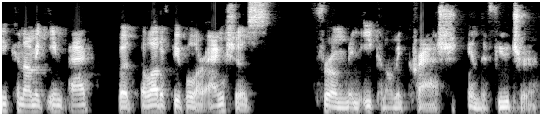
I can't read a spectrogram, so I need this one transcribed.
economic impact, but a lot of people are anxious from an economic crash in the future.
